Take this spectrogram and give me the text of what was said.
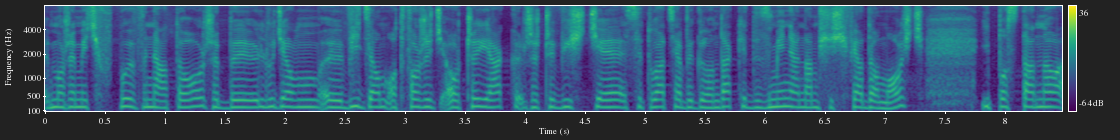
y, może mieć wpływ na to, żeby ludziom, y, widzom otworzyć oczy, jak rzeczywiście sytuacja wygląda, kiedy zmienia nam się świadomość i postano,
